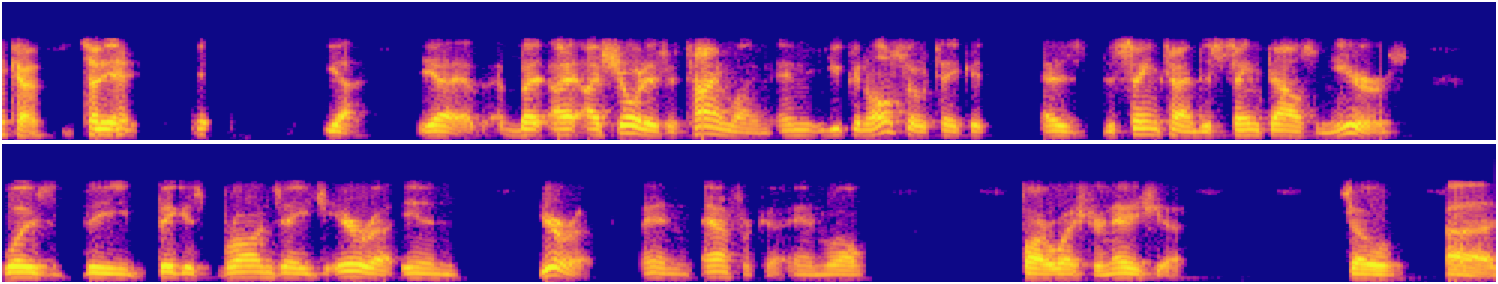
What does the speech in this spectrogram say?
okay so It- it- yeah, yeah. But I, I show it as a timeline, and you can also take it as the same time. This same thousand years was the biggest Bronze Age era in Europe and Africa, and well, far Western Asia. So uh,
